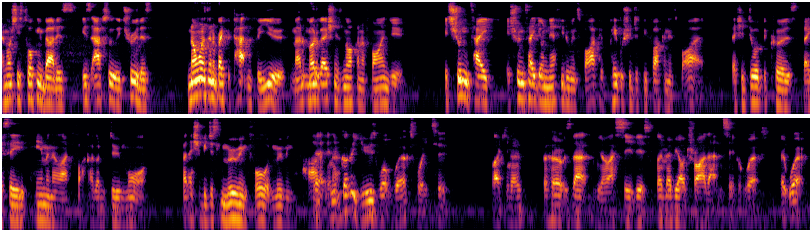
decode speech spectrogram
and what she's talking about is is absolutely true. There's no one's going to break the pattern for you. Motivation is not going to find you. It shouldn't take it shouldn't take your nephew to inspire people. People should just be fucking inspired. They should do it because they see him and they're like, "Fuck, I got to do more." But they should be just moving forward, moving harder. yeah, you and know? you've got to use what works for you too. Like you know, for her it was that you know I see this, like maybe I'll try that and see if it works. It worked.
